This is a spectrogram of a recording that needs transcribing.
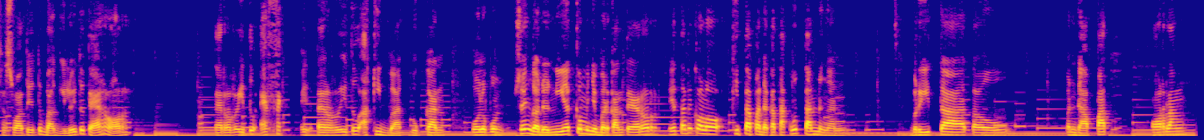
sesuatu itu bagi lu itu teror. Teror itu efek eh, teror itu akibat bukan walaupun saya nggak ada niat kok menyebarkan teror. Ya tapi kalau kita pada ketakutan dengan berita atau pendapat orang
